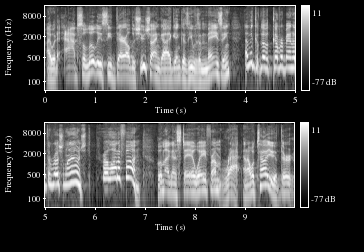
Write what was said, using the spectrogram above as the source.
I would absolutely see Daryl the Shoeshine guy again because he was amazing, and the, the cover band at the Rush Lounge are a lot of fun. Who am I going to stay away from? Ratt. And I will tell you, if they're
